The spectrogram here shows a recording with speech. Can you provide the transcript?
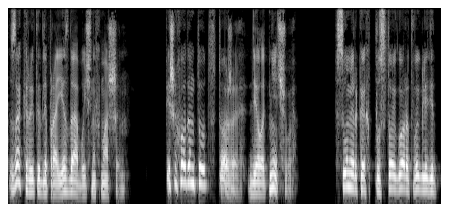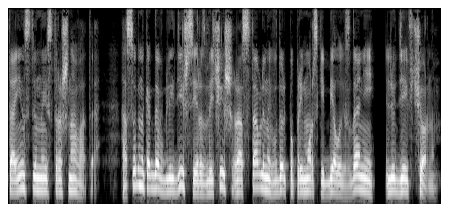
закрыты для проезда обычных машин. Пешеходам тут тоже делать нечего. В сумерках пустой город выглядит таинственно и страшновато, особенно когда вглядишься и различишь расставленных вдоль по-приморски белых зданий людей в черном.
